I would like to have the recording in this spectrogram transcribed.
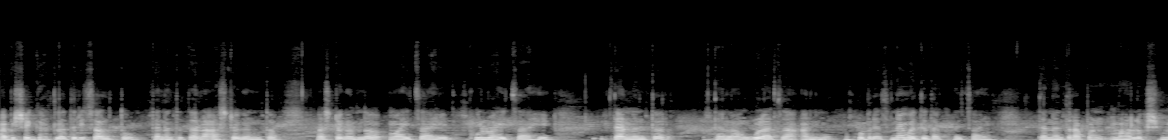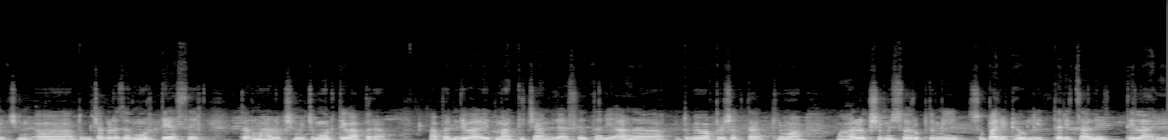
अभिषेक घातला तरी चालतो. त्यानंतर त्याला अष्टगंध अष्टगंध व्हायचा आहे फूल व्हायचं आहे. त्यानंतर त्याला गुळाचा आणि खोबऱ्याचा नैवेद्य दाखवायचा आहे. त्यानंतर आपण महालक्ष्मीची तुमच्याकडे जर मूर्ती असेल तर महालक्ष्मीची मूर्ती वापरा. आपण दिवाळीत मातीची आणली असेल तरी तुम्ही वापरू शकता किंवा महालक्ष्मी स्वरूप तुम्ही सुपारी ठेवली तरी चालेल. तिलाही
